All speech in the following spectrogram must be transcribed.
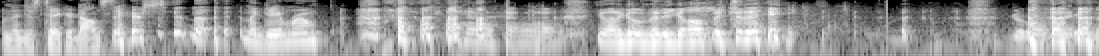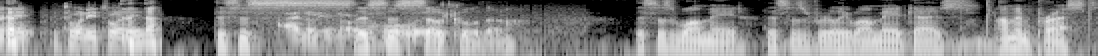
and then just take her downstairs in the in the game room. you want to go mini golfing today? Good old date night, 2020. This is I don't even know this the is so cool though. This is well made. This is really well made, guys. I'm impressed.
